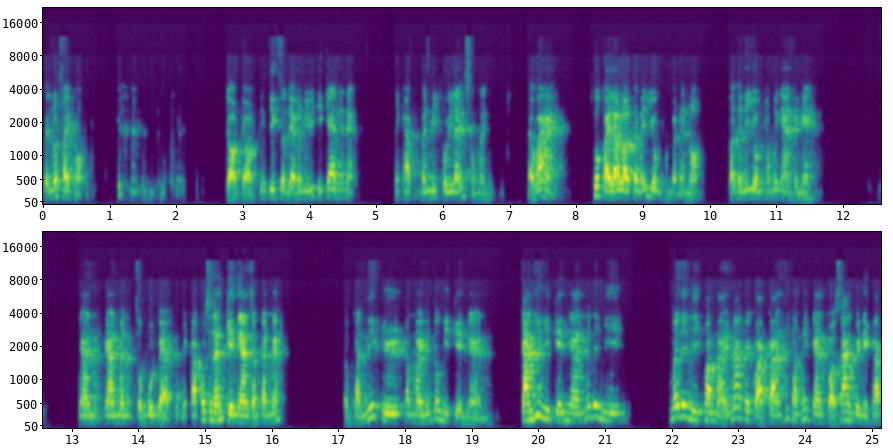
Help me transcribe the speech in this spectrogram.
เป็นรถไฟหอกหยอกหยอกจริง ๆ ส่วนใหญ่มันมีวิธีแก้นั่นแหละนะครับ มันมีโทริเลนซ์ของมัน แต่ว่า ทั่วไปแล้วเราจะไม่นิยมทำแบบนั้นเนาะเราจะนิยมทำให้งานเป็นไง งานงานมันสมบูรณ์แบบถูกไหมครับ เพราะฉะนั้นเกณฑ์งานสำคัญไหมสำคัญนี่คือทำไมถึงต้องมีเกณฑ์งาน การที่มีเกณฑ์งานไม่ได้มี ไม่ได้มีความหมายมากไปกว่าการที่ทำให้งานก่อสร้างเป็นไงครับ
